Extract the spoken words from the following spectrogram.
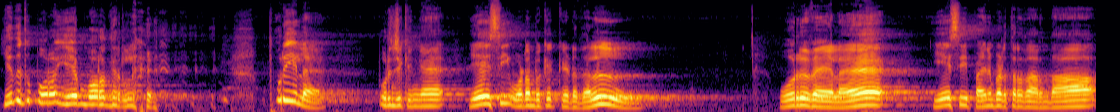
எதுக்கு போகிறோம் ஏன் போகிறோம் தெரியல. புரியல. புரிஞ்சுக்குங்க. ஏசி உடம்புக்கு கெடுதல். ஒருவேளை ஏசி பயன்படுத்துகிறதா இருந்தால்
